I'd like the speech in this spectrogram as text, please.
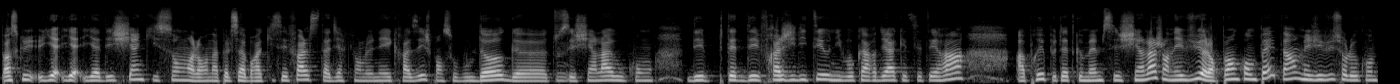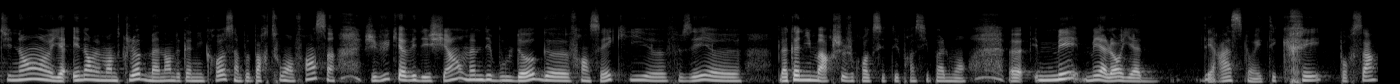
parce qu'il y a, y y des chiens qui sont, alors on appelle ça brachycéphales, c'est-à-dire qui ont le nez écrasé. Je pense aux bulldogs, euh, tous ces chiens-là, ou qui ont peut-être des fragilités au niveau cardiaque, etc. Après, peut-être que même ces chiens-là, j'en ai vu, alors pas en compète, hein, mais j'ai vu sur le continent, euh, il y a énormément de clubs maintenant de canicross un peu partout en France. J'ai vu qu'il y avait des chiens, même des bulldogs euh, français, qui euh, faisaient de la canimarche, je crois que c'était principalement. Euh, mais, mais alors, il y a des races qui ont été créées pour ça.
